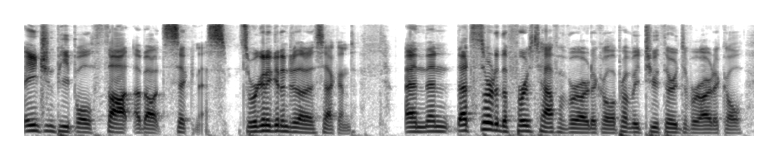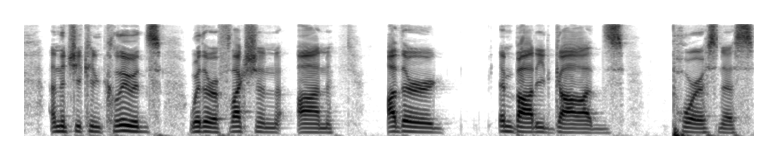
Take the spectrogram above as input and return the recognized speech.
ancient people thought about sickness. So we're going to get into that in a second. And then that's sort of the first half of her article, probably two thirds of her article. And then she concludes with a reflection on other embodied gods' porousness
